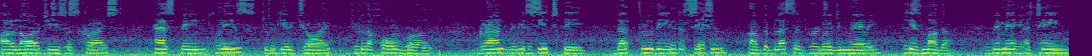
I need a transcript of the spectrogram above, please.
our Lord Jesus Christ, has been pleased to give joy to the whole world, grant, we beseech thee, that through the intercession of the Blessed Virgin Mary, his mother, we may attain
